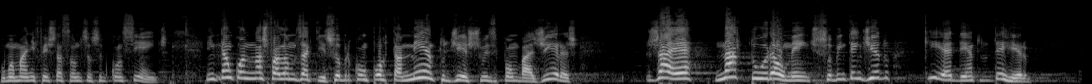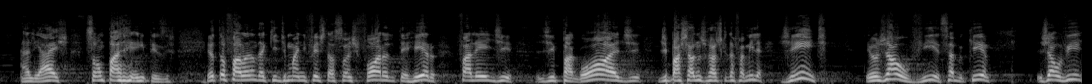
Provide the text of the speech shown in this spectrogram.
uma manifestação do seu subconsciente. Então, quando nós falamos aqui sobre o comportamento de Exus e Pombagiras, já é naturalmente subentendido que é dentro do terreiro. Aliás, só um parênteses. Eu estou falando aqui de manifestações fora do terreiro, falei de, de pagode, de baixar no churrasco da família. Gente, eu já ouvi, sabe o quê? Já ouvi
